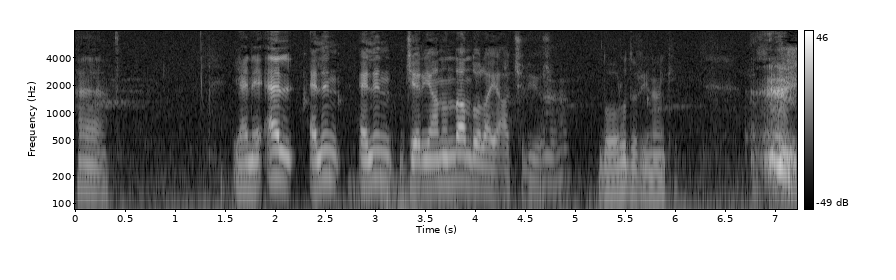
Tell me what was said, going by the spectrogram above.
He. Yani el elin elin ceryanından dolayı açılıyor. Hı hı. Doğrudur inan ki.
